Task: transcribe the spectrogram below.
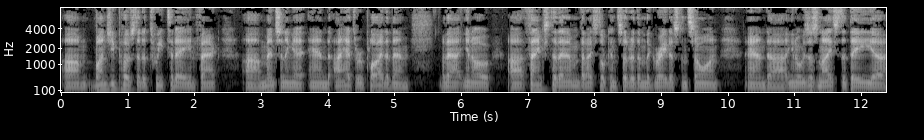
um, Bungie posted a tweet today, in fact, uh, mentioning it, and I had to reply to them that you know uh, thanks to them that I still consider them the greatest and so on. And uh, you know it was just nice that they uh,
